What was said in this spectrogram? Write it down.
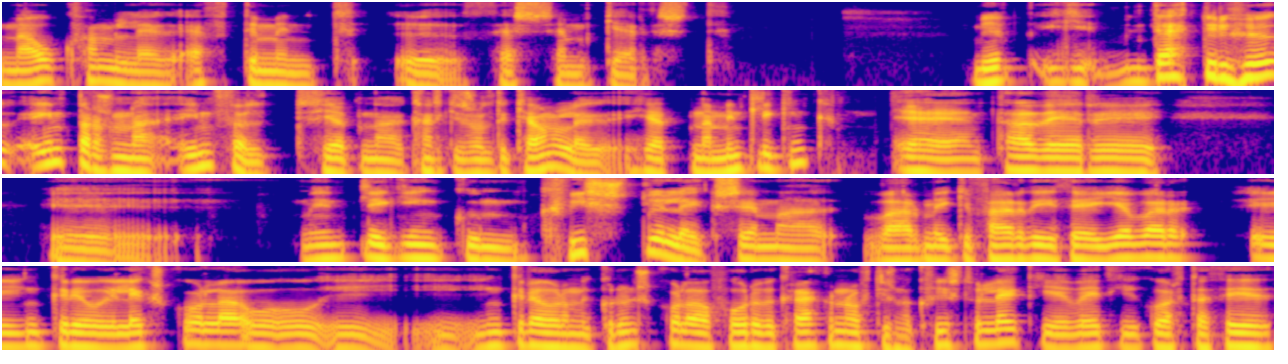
nákvæmleg eftirmynd uh, þess sem gerðist Mér dettur í hug einn bara svona einföld, hérna kannski svolítið kjánuleg, hérna myndlíking. En það er e, myndlíking um kvísluleik sem var mikið færði í þegar ég var yngri og í leikskóla og í, í yngri áram í grunnskóla og fóru við krakkarnar oft í svona kvísluleik. Ég veit ekki hvort að þið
